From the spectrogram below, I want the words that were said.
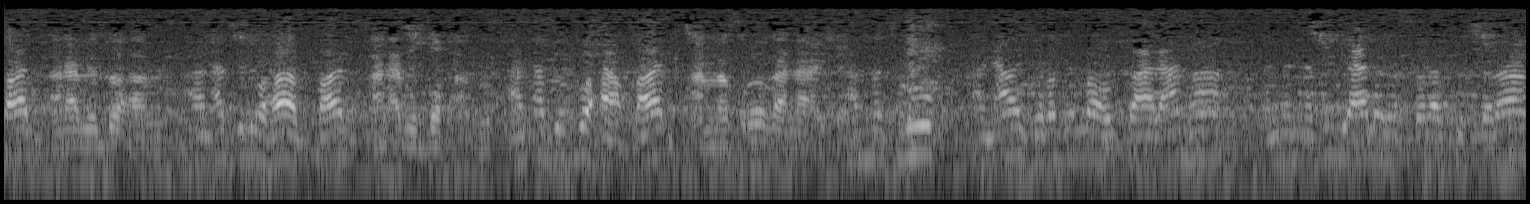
قال عن أبي الضحى. عن عبد الوهاب قال عن أبي الضحى. عن أبي الضحى قال عن مسروق عن عائشة. عن مسروق عن عائشة رضي الله تعالى عنها أن النبي عليه الصلاة والسلام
